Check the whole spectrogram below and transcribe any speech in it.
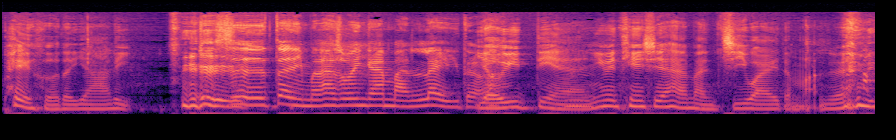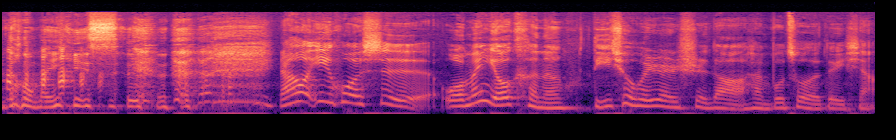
配合的压力。就是 对你们来说应该蛮累的，有一点，嗯、因为天蝎还蛮叽歪的嘛，对，你懂我们意思。然后亦或是我们有可能的确会认识到很不错的对象，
